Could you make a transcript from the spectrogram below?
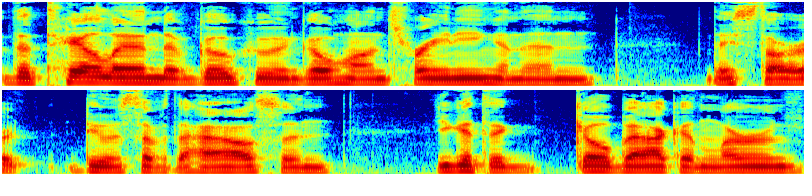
the tail end of goku and gohan training and then they start doing stuff at the house and you get to go back and learn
